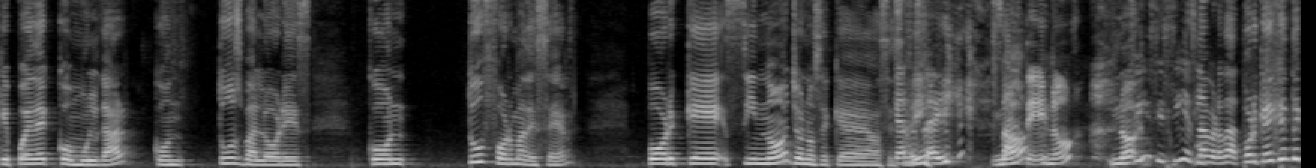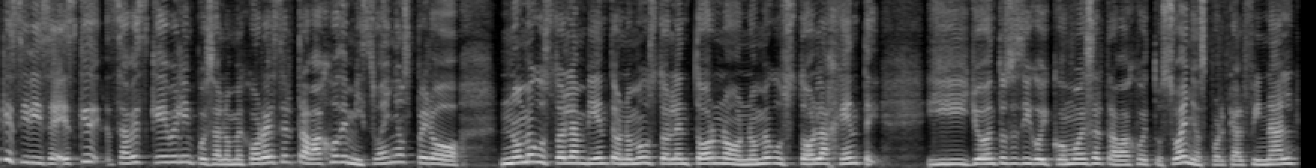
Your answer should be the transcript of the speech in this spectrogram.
que puede comulgar con tus valores, con tu forma de ser, porque si no, yo no sé qué haces ¿Qué ahí. haces ahí? Salte, ¿no? ¿no? Sí, sí, sí, es la verdad. Porque hay gente que sí dice, es que, ¿sabes qué, Evelyn? Pues a lo mejor es el trabajo de mis sueños, pero no me gustó el ambiente o no me gustó el entorno o no me gustó la gente. Y yo entonces digo, ¿y cómo es el trabajo de tus sueños? Porque al final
